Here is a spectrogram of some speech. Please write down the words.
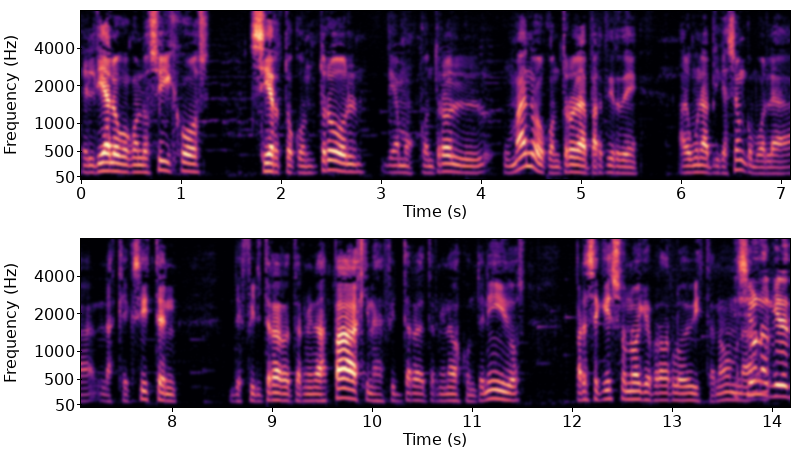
el diálogo con los hijos, cierto control, digamos, control humano o control a partir de alguna aplicación como las que existen de filtrar determinadas páginas, de filtrar determinados contenidos. Parece que eso no hay que perderlo de vista, ¿no? Si uno quiere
